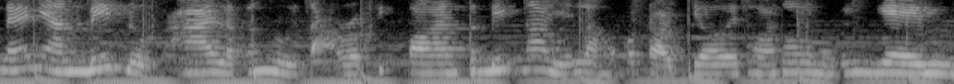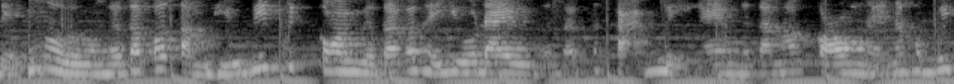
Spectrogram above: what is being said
nếu như anh biết được ai là cái người tạo ra bitcoin, anh sẽ biết nó chỉ là một cái trò chơi thôi. Nó là một cái game để người mà người ta có tầm hiểu biết bitcoin, người ta có thể vô đây người ta sẽ phản biện em, người ta nói con này nó không biết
